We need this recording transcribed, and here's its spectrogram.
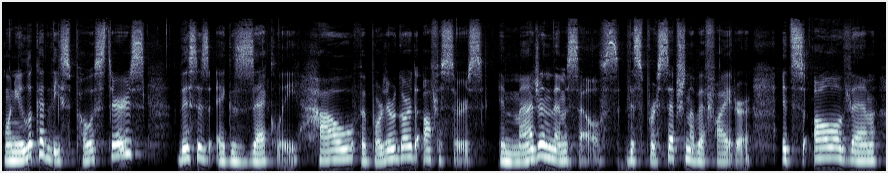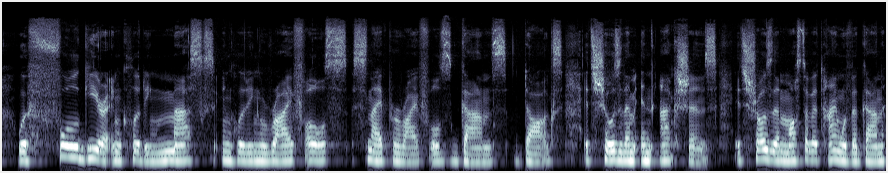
When you look at these posters, this is exactly how the border guard officers imagine themselves, this perception of a fighter. It's all of them with full gear, including masks, including rifles, sniper rifles, guns, dogs. It shows them in actions. It shows them most of the time with a gun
